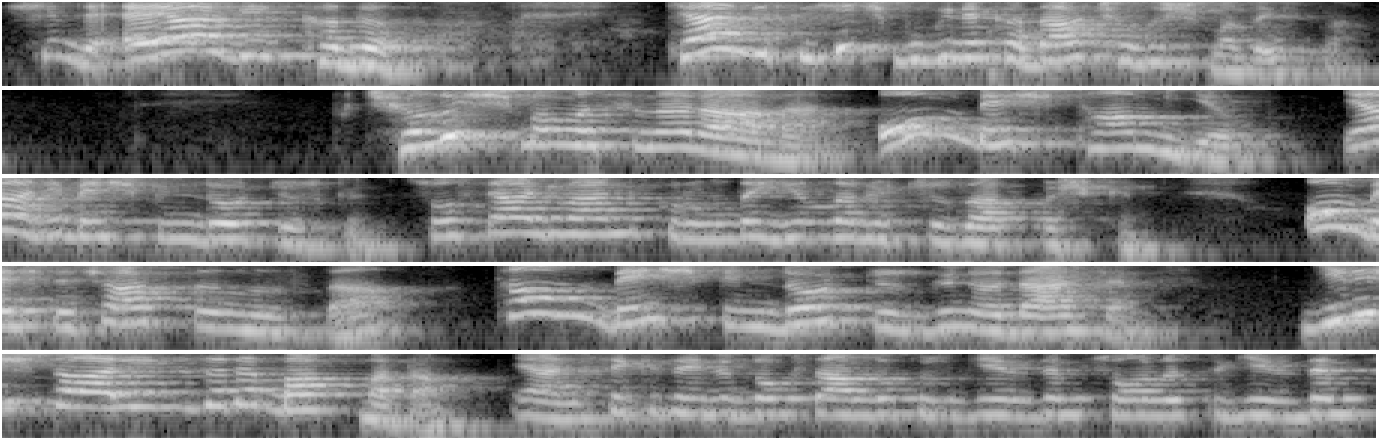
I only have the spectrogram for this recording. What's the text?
Şimdi eğer bir kadın kendisi hiç bugüne kadar çalışmadıysa, çalışmamasına rağmen 15 tam yıl yani 5400 gün, Sosyal Güvenlik Kurumu'nda yıllar 360 gün, 15 ile çarptığınızda tam 5400 gün öderseniz giriş tarihinize de bakmadan yani 8 Eylül 99 girdim sonrası girdim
